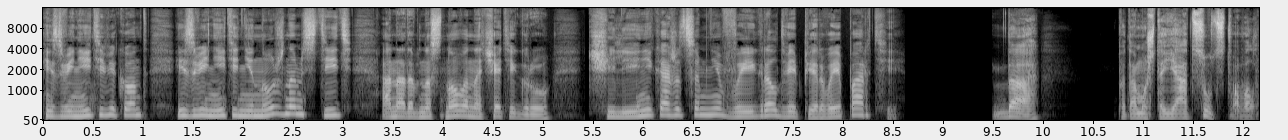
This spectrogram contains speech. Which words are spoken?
Извините, виконт, извините, не нужно мстить, а надобно снова начать игру. Челини, кажется мне, выиграл две первые партии. Да, потому что я отсутствовал,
